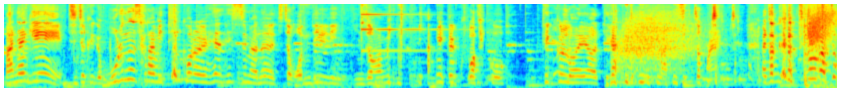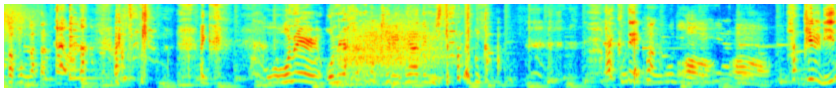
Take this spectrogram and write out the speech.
만약에 진짜 그니까 모르는 사람이 탱커를 해- 했으면은 진짜 원딜 린 인정합니다. 양해를 구하고 댓글로 해요. 대한독립 만세 점점점. 아 잠깐 들어갔잖아 뭔가 잠깐만. 아 잠깐. 아니 그 오, 오늘 오늘 한국 캐를 해야 됩니다. 아 근데 광고기 어, 해야 돼. 어. 하필 린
